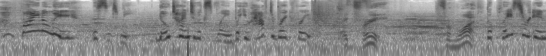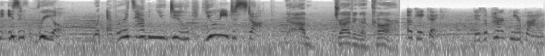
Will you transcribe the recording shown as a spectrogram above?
Finally! Listen to me. No time to explain, but you have to break free. Break free. From what? The place you're in isn't real. Whatever it's having you do, you need to stop. I'm driving a car. Okay, good. There's a park nearby.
